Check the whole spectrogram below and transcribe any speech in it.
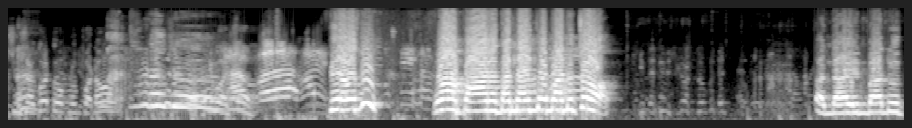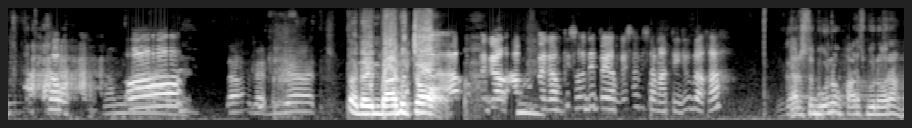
Sisa gua 24 doang. Awas Pi. Wah, parah tandain cok badut cok. Tandain badut. Oh. Tandain badut cok. aku pegang aku pegang pisau dia pegang pisau bisa mati juga kah? Harus dibunuh, harus bunuh orang.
